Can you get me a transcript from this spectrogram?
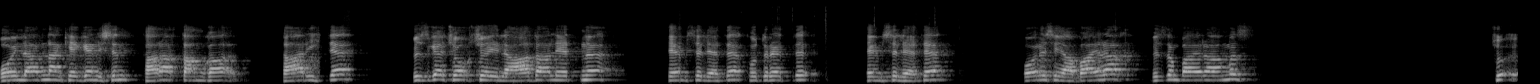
boylarından kegen için tarak damga tarihte bizge çok şeyle adaletini temsil ete, kudretli temsil ete. Onun için ya bayrak, bizim bayrağımız şu, e,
